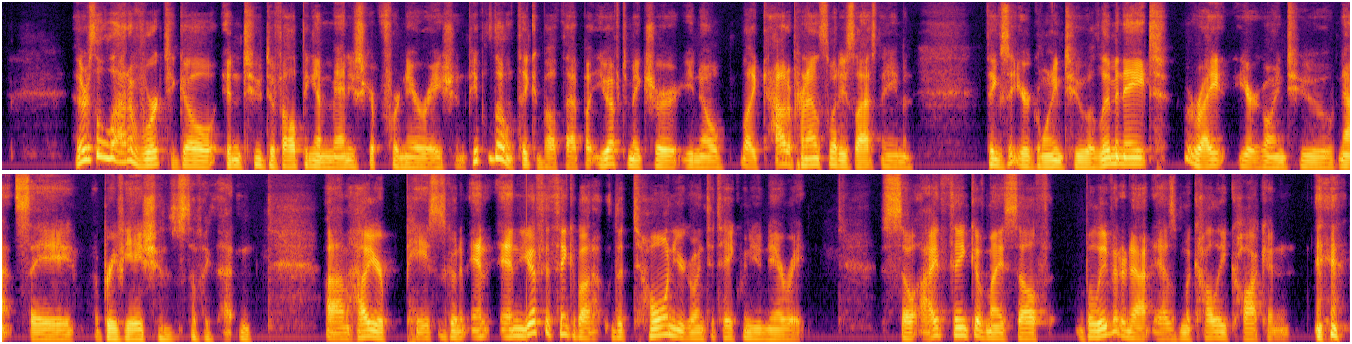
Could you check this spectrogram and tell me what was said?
There's a lot of work to go into developing a manuscript for narration. People don't think about that, but you have to make sure you know like how to pronounce somebody's last name and things that you're going to eliminate, right? You're going to not say abbreviations and stuff like that, and um, how your pace is going to and and you have to think about the tone you're going to take when you narrate. So I think of myself believe it or not, as Macaulay Culkin,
